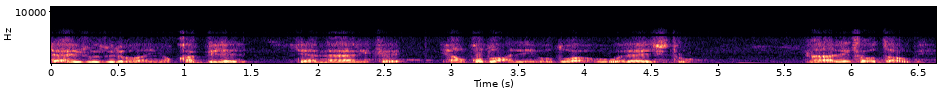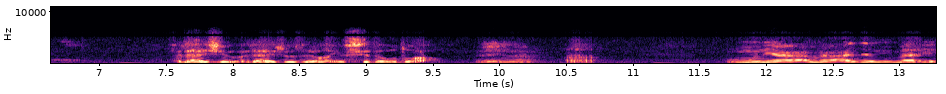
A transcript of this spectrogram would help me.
لا يجوز له أن يقبل لأن ذلك ينقض عليه وضوءه ولا يجد ماء يتوضأ به. فلا يجوز له أن يفسد وضوءه. إيه، نعم. آه. ومنع مع عدم ماء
